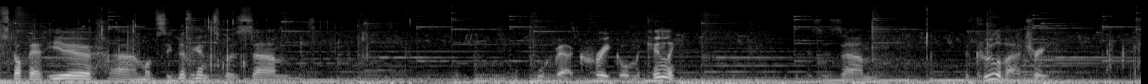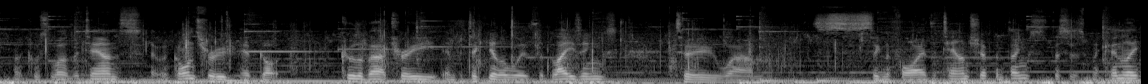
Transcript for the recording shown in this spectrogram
stop out here um, of significance was um, Walkabout Creek or McKinlay. This is um, the coolabah tree. Of course, a lot of the towns that we've gone through have got coolabah tree, in particular with the blazings, to um, signify the township and things. This is McKinlay.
